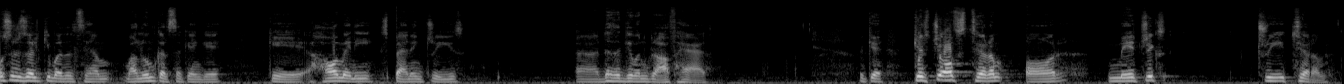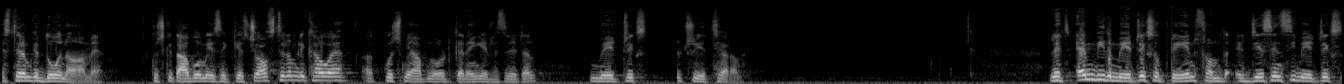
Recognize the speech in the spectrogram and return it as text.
اس رزلٹ کی مدد سے ہم معلوم کر سکیں گے کہ how many spanning trees does a given graph ہے اور میٹرکس ٹری اس اسم کے دو نام ہیں کچھ کتابوں میں اسے لکھا ہوا ہے کچھ میں آپ نوٹ کریں گے written matrix tree let obtain from the adjacency matrix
